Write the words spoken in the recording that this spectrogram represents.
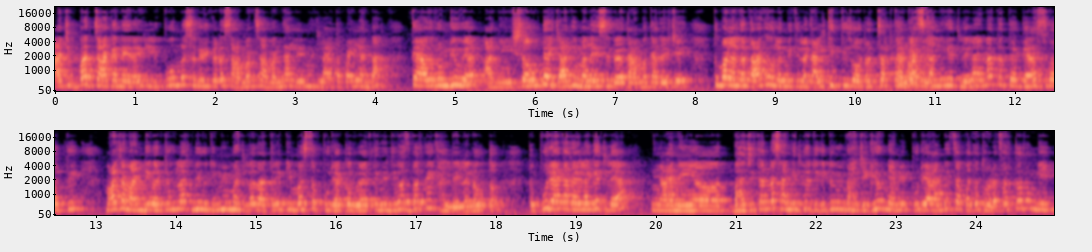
अजिबात जागा नाही राहिली. पूर्ण सगळीकडे सामान सामान झाले म्हटलं आता पहिल्यांदा. ते आवरून घेऊयात आणि श्रव उठायच्या आधी मला हे सगळं कामं करायचे. तुम्हाला तर दाखवलं मी तिला काल किती जोरात चटका गॅस खाली घेतलेला आहे ना तर त्या गॅसवरती माझ्या मांडीवरती उलटली होती. मी म्हटलं रात्री की मस्त पुऱ्या करूयात तिने दिवसभर काही खाल्लेलं नव्हतं. तर पुऱ्या करायला घेतल्या. आणि भाजी त्यांना सांगितली होती की तुम्ही भाजी घेऊन या मी पुऱ्या आणि चपात्या थोड्याफार करून घेईन.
